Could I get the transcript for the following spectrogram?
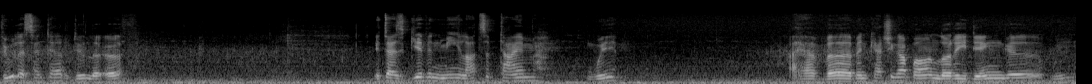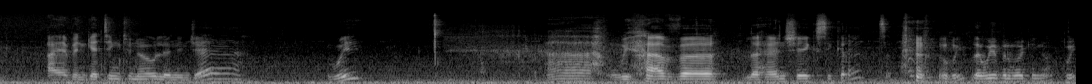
through the center to the earth. It has given me lots of time. Oui. I have uh, been catching up on le reading. Uh. I have been getting to know le ninja. Oui. Uh, we have uh, le handshake secret. that we've been working on. Oui.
